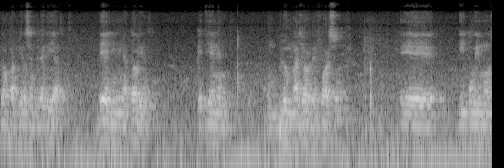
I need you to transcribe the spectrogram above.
dos partidos en tres días de eliminatorias que tienen un plus mayor de esfuerzo eh, y tuvimos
